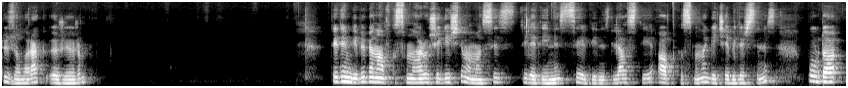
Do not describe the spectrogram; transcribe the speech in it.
düz olarak örüyorum. Dediğim gibi ben alt kısmına haroşa geçtim ama siz dilediğiniz, sevdiğiniz lastiği alt kısmına geçebilirsiniz. Burada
